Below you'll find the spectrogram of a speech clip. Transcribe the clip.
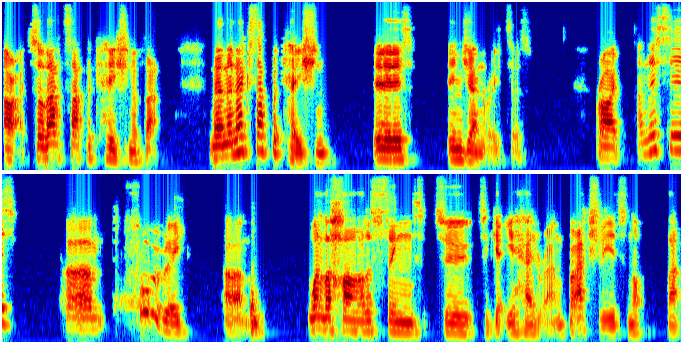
All right. So that's application of that. Then the next application is in generators, right? And this is um, probably um, one of the hardest things to to get your head around, but actually it's not that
